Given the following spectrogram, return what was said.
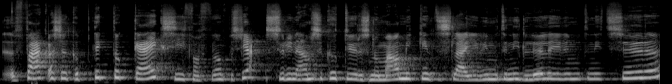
eh, vaak als ik op TikTok kijk, zie je van filmpjes... Ja, Surinaamse cultuur is normaal om je kind te slaan. Jullie moeten niet lullen, jullie moeten niet zeuren.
